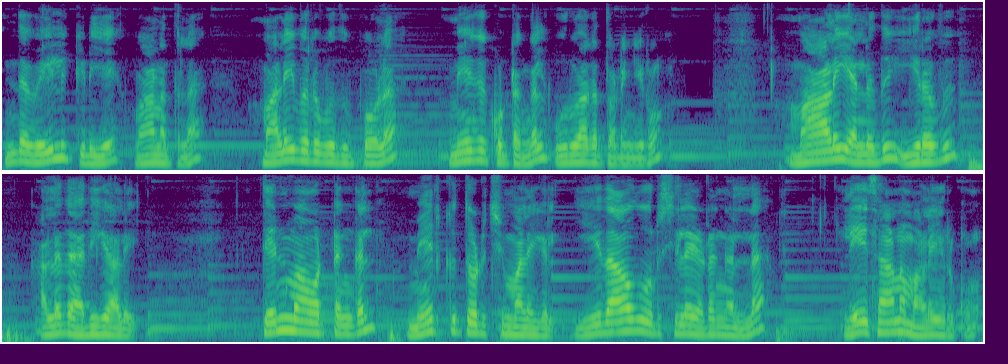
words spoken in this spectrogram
இந்த வெயிலுக்கிடையே வானத்தில் மழை வருவது போல மேகக்கூட்டங்கள் உருவாகத் தொடங்கிடும் மாலை அல்லது இரவு அல்லது அதிகாலை தென் மாவட்டங்கள் மேற்கு தொடர்ச்சி மலைகள் ஏதாவது ஒரு சில இடங்களில் லேசான மழை இருக்கும்.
